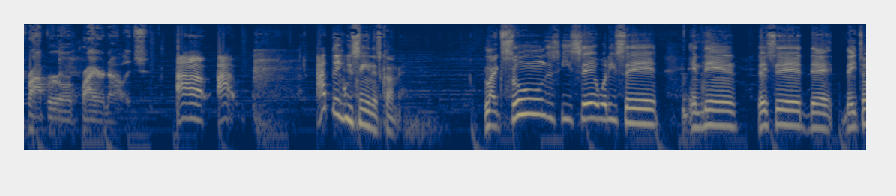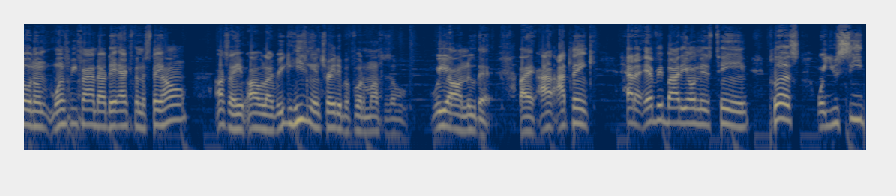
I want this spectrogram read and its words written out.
proper or prior knowledge? I I I think we've seen this coming. Like soon as he said what he said, and then they said that they told him once we found out they asked him to stay home. I'll say I was like he's getting traded before the month is over. We all knew that. Like I, I think out of everybody on this team, plus when you see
